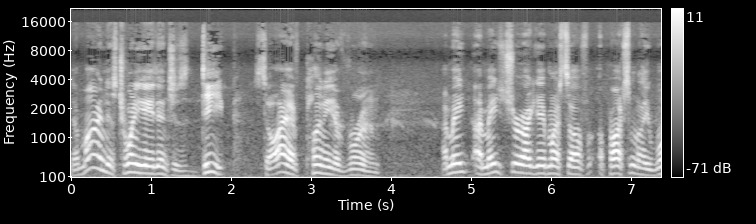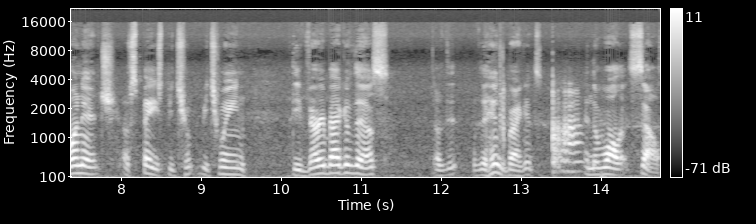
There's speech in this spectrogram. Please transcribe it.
Now mine is 28 inches deep so I have plenty of room I made I made sure I gave myself approximately one inch of space between between the very back of this of the, of the hinge brackets uh-huh. and the wall itself.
